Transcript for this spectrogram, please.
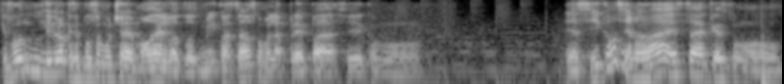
Que fue un libro que se puso mucho de moda en los 2000, cuando estábamos como en la prepa, así como. Y así, ¿cómo se llamaba? Esta que es como.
